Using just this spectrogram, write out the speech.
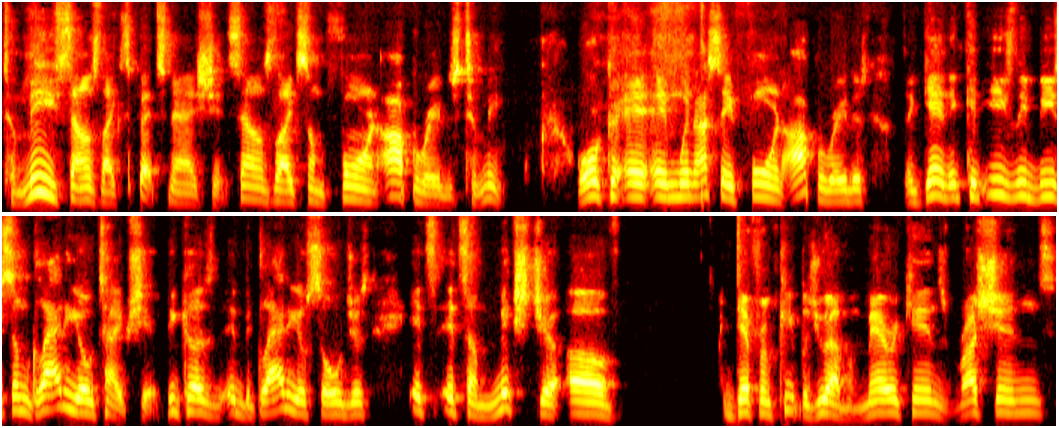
to me, sounds like Spetsnaz shit. Sounds like some foreign operators to me. Or and, and when I say foreign operators, again, it could easily be some Gladio type shit because the Gladio soldiers, it's it's a mixture of different peoples. You have Americans, Russians,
